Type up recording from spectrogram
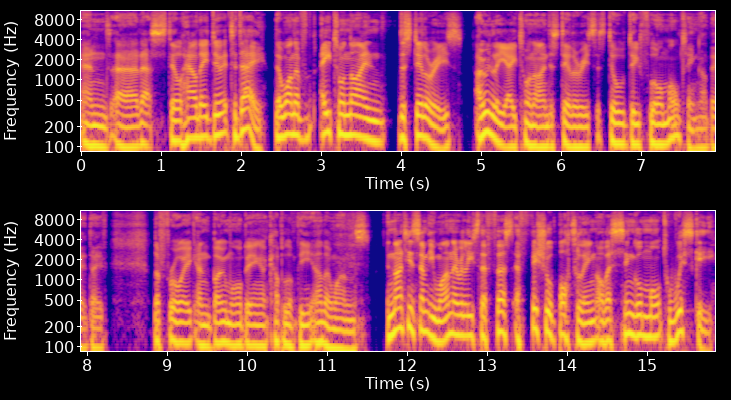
And uh, that's still how they do it today. They're one of eight or nine distilleries, only eight or nine distilleries that still do floor malting up there, Dave. Laphroaig and Bowmore being a couple of the other ones. In 1971, they released their first official bottling of a single malt whiskey.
